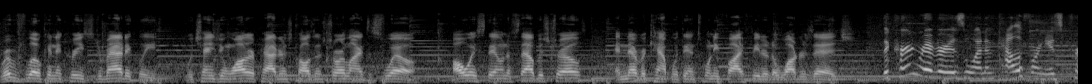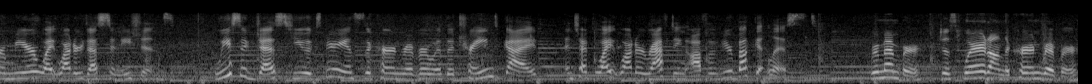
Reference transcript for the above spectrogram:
River flow can increase dramatically with changing water patterns causing shorelines to swell. Always stay on established trails and never camp within 25 feet of the water's edge. The Kern River is one of California's premier whitewater destinations. We suggest you experience the Kern River with a trained guide and check whitewater rafting off of your bucket list. Remember, just wear it on the Kern River.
